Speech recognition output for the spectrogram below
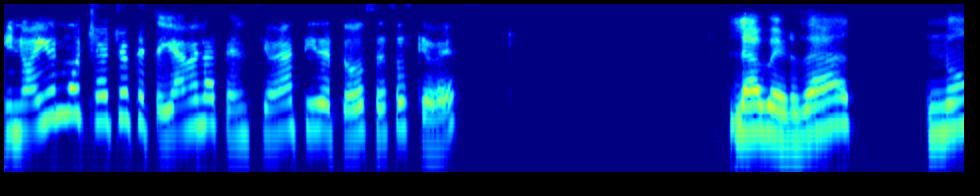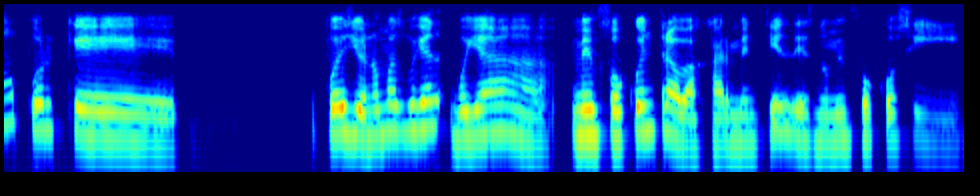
¿Y no hay un muchacho que te llame la atención a ti de todos esos que ves? La verdad, no, porque pues yo nomás voy a, voy a, me enfoco en trabajar, ¿me entiendes? No me enfoco si,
